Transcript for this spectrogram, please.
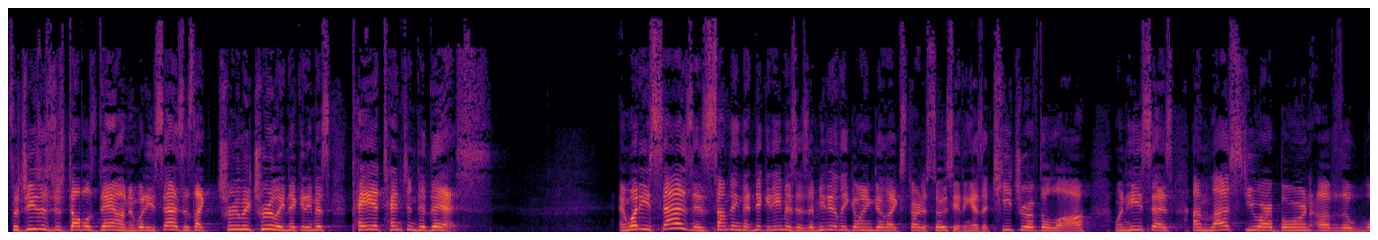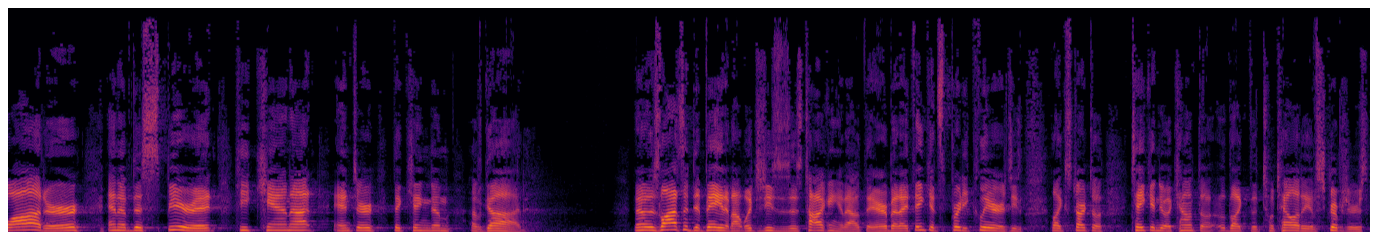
So Jesus just doubles down, and what he says is like, Truly, truly, Nicodemus, pay attention to this. And what he says is something that Nicodemus is immediately going to like start associating as a teacher of the law when he says, unless you are born of the water and of the spirit, he cannot enter the kingdom of God. Now, there's lots of debate about what Jesus is talking about there, but I think it's pretty clear as you like start to take into account the like the totality of scriptures.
